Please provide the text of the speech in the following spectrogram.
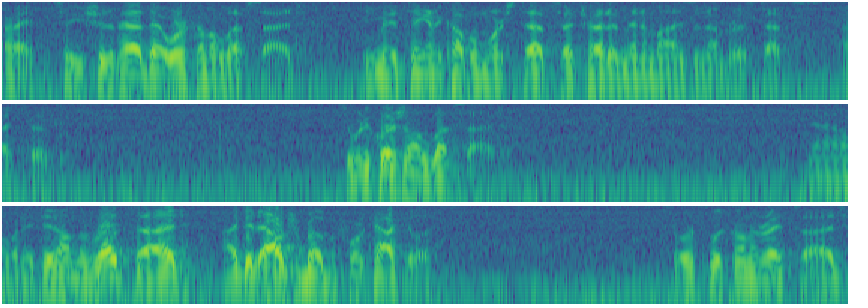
All right, so you should have had that work on the left side. You may have taken a couple more steps. I try to minimize the number of steps I took. So any question on the left side? Now, what I did on the right side, I did algebra before calculus. So let's look on the right side.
